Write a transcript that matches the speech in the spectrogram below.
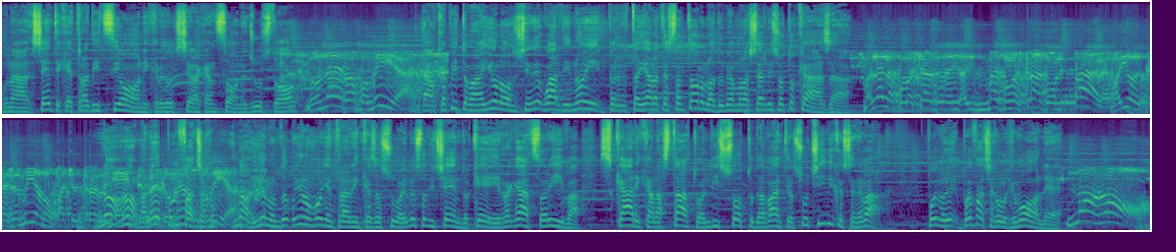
una... Sente che Tradizioni, credo sia la canzone, giusto? Non è roba mia. Eh, ho capito, ma io lo... Guardi, noi per tagliare la testa al toro la dobbiamo lasciare lì sotto casa. Ma lei la può lasciare in mezzo alla strada o le pare, ma io in casa mia non faccio entrare No, niente. no, ma lei poi faccia. No, io non, do- io non voglio entrare in casa sua. Io le sto dicendo che il ragazzo arriva, scarica la statua lì sotto davanti al suo civico e se ne va. Poi, poi faccia quello che vuole. No, no,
